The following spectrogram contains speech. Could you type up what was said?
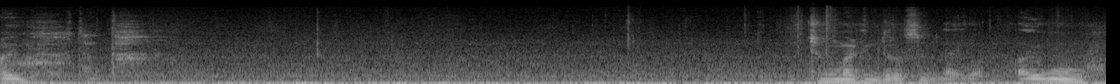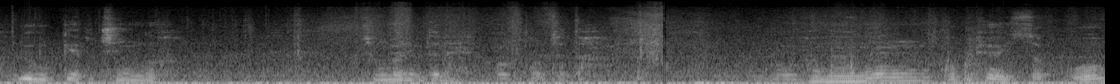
아이고 됐다. 정말 힘들었습니다 이거. 아이고 일곱 개 붙이는 거 정말 힘드네. 어, 다 붙였다. 하나는 꼽혀 있었고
